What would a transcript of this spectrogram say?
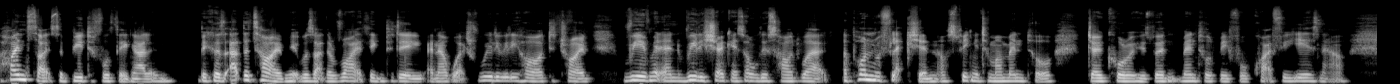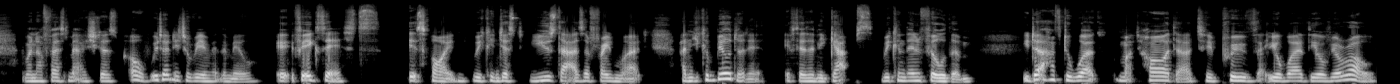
hindsight's a beautiful thing, Alan because at the time it was like the right thing to do. And I worked really, really hard to try and reinvent and really showcase all this hard work. Upon reflection, I was speaking to my mentor, Joe Cora, who's been mentored me for quite a few years now. When I first met her, she goes, Oh, we don't need to reinvent the meal. If it exists, it's fine. We can just use that as a framework and you can build on it. If there's any gaps, we can then fill them. You don't have to work much harder to prove that you're worthy of your role.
